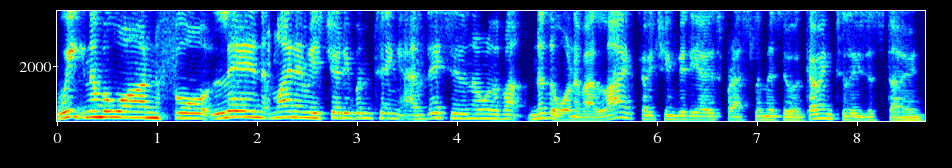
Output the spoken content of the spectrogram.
Week number one for Lynn. My name is Jodie Bunting, and this is another one of our live coaching videos for our slimmers who are going to lose a stone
